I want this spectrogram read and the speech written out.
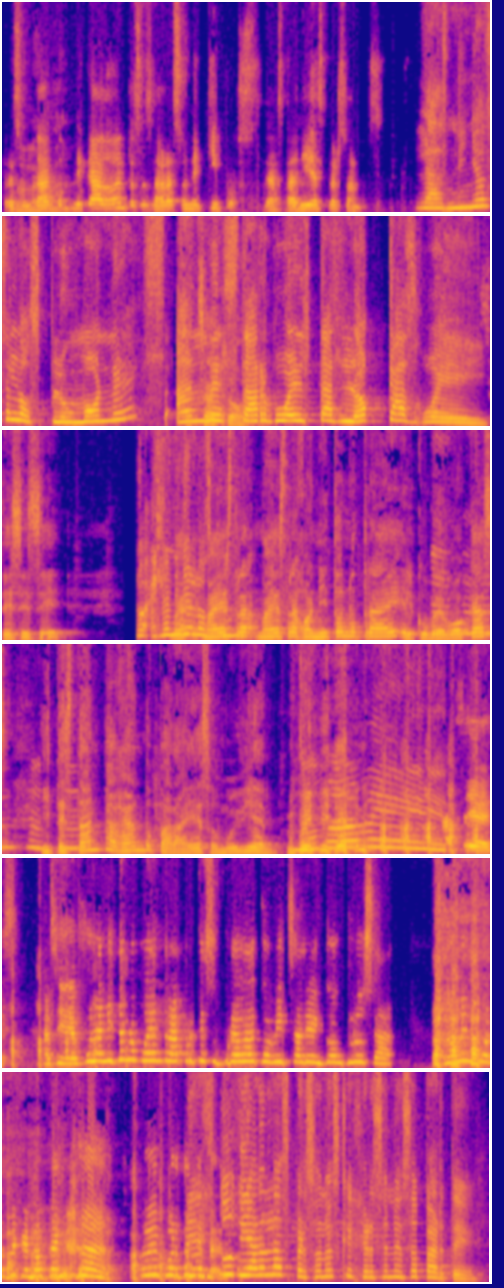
resultaba complicado, entonces ahora son equipos de hasta 10 personas. Las niñas de los plumones han de estar vueltas locas, güey. Sí, sí, sí. No, es la niña de los maestra, maestra Juanito no trae el cubrebocas y te están pagando para eso. Muy bien. Muy bien. Así es. Así de fulanita no puede entrar porque su prueba de COVID salió inconclusa. No me importa que no tenga. No me importa ¿Y estudiaron las personas que ejercen esa parte?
